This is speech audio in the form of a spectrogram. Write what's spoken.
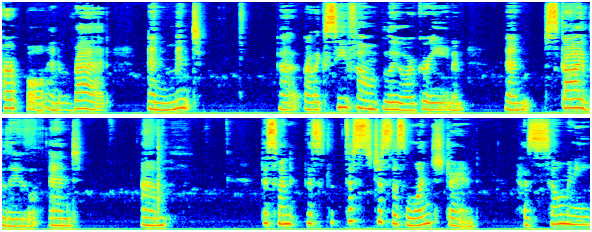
purple and red and mint uh, or like seafoam blue or green and and sky blue and um this one this this just this one strand has so many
